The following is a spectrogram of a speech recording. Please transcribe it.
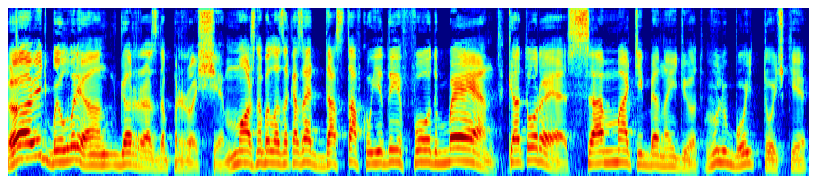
А ведь был вариант гораздо проще. Можно было заказать доставку еды Foodband, которая сама тебя найдет в любой точке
